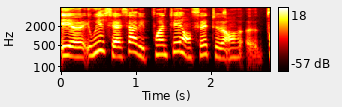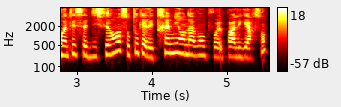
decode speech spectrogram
Et, euh, et oui, le CSA avait pointé en fait, euh, euh, pointé cette différence, surtout qu'elle est très mise en avant pour, par les garçons.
